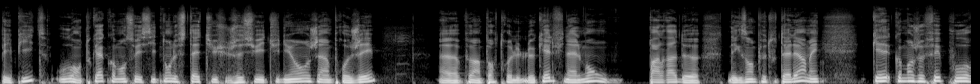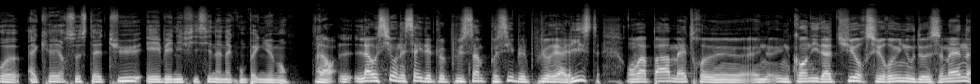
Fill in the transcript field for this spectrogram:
Pépite ou en tout cas comment sollicite-t-on le statut? Je suis étudiant, j'ai un projet, euh, peu importe lequel finalement, on parlera d'exemples tout à l'heure, mais comment je fais pour euh, acquérir ce statut et bénéficier d'un accompagnement? Alors là aussi, on essaye d'être le plus simple possible et le plus réaliste. On va pas mettre euh, une, candidature sur une ou deux semaines.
